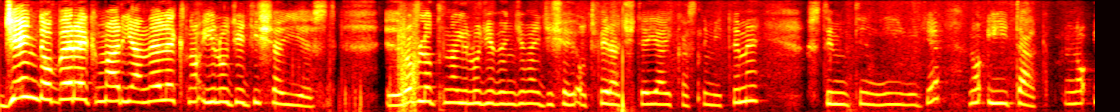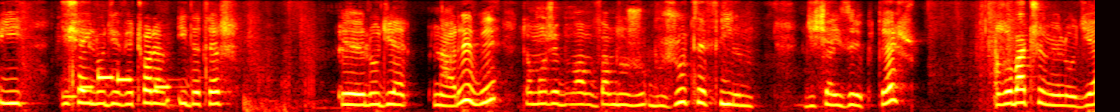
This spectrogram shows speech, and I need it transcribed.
Dzień doberek Marianelek, no i ludzie dzisiaj jest y, Roblox, no i ludzie będziemy dzisiaj otwierać te jajka z tymi tymi, z tymi tymi ludzie. No i tak, no i dzisiaj ludzie wieczorem idę też y, ludzie na ryby, to może wam, wam rzu- wrzucę film dzisiaj z ryb też. Zobaczymy ludzie.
